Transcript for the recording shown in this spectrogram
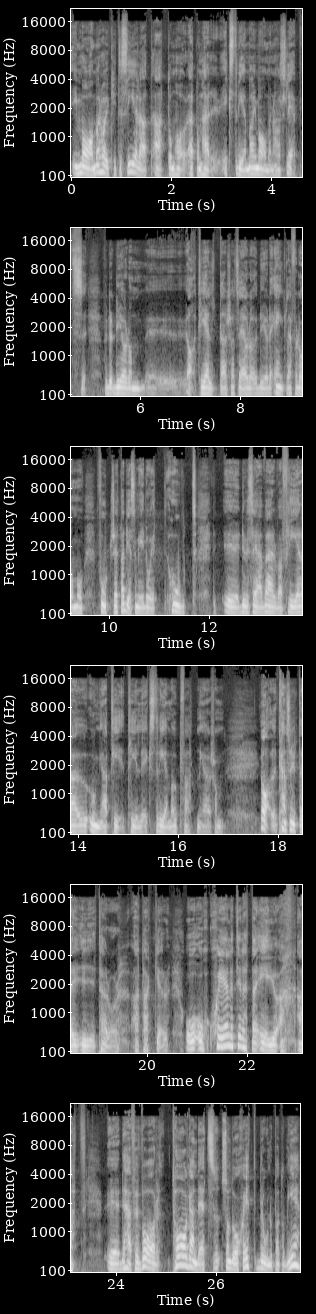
imamer har ju kritiserat att de, har, att de här extrema imamerna har släppts. För det gör dem eh, ja, till hjältar så att säga och det gör det enklare för dem att fortsätta det som är då ett hot. Eh, det vill säga värva flera unga till, till extrema uppfattningar som ja, kan sluta i, i terrorattacker. Och, och skälet till detta är ju att eh, det här förvartagandet som då har skett beroende på att de är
